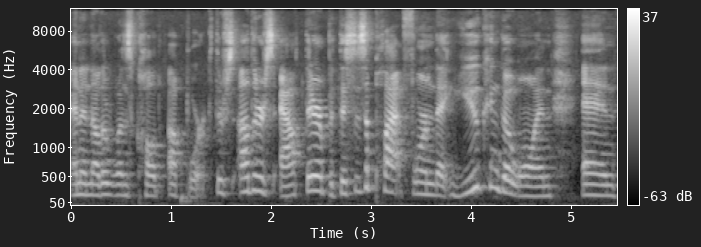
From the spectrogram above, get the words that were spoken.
and another one's called Upwork. There's others out there, but this is a platform that you can go on and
